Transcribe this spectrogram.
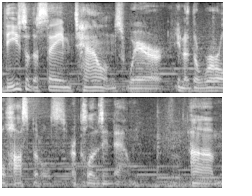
these are the same towns where you know the rural hospitals are closing down. Um,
